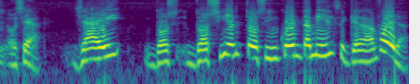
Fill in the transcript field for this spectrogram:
O sea, ya hay dos, 250 mil se quedan afuera.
